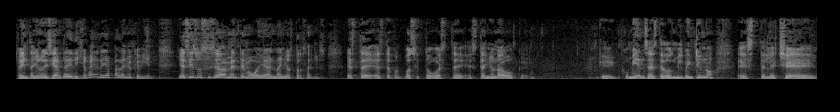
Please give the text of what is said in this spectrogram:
31 de diciembre y dije, bueno, ya para el año que viene. Y así sucesivamente me voy en años tras años. Este, este propósito o este, este año nuevo que, que comienza este 2021, este, le eché,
